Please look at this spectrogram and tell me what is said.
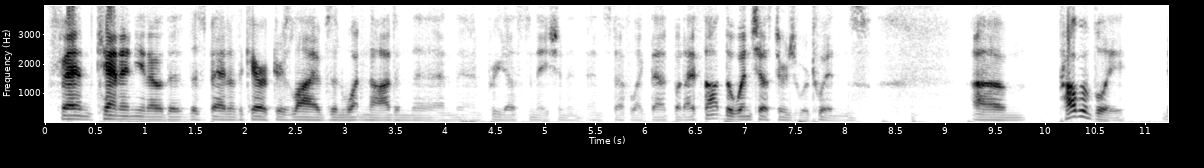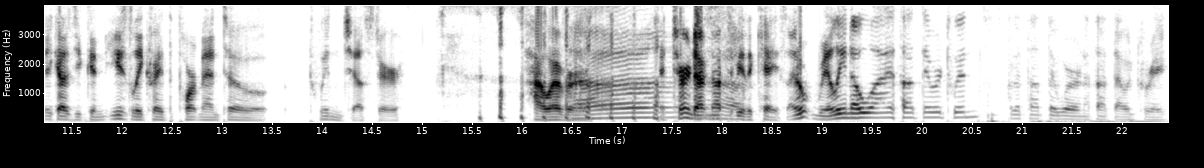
fan canon, you know, the the span of the characters' lives and whatnot, and the and, the, and predestination and, and stuff like that. But I thought the Winchesters were twins. Um, probably because you can easily create the portmanteau Twinchester. However, Uh, it turned out not to be the case. I don't really know why I thought they were twins, but I thought they were, and I thought that would create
